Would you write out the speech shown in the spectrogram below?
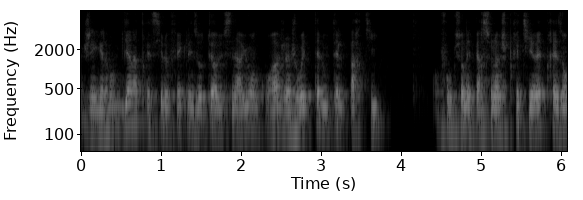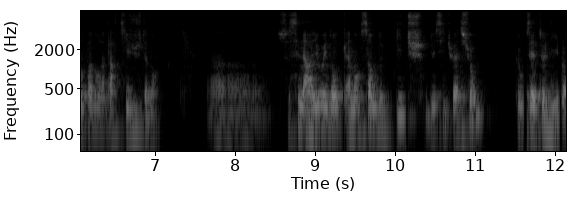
j'ai également bien apprécié le fait que les auteurs du scénario encouragent à jouer telle ou telle partie en fonction des personnages pré-tirés présents pendant la partie, justement. Euh, ce scénario est donc un ensemble de pitch de situations que vous êtes libre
